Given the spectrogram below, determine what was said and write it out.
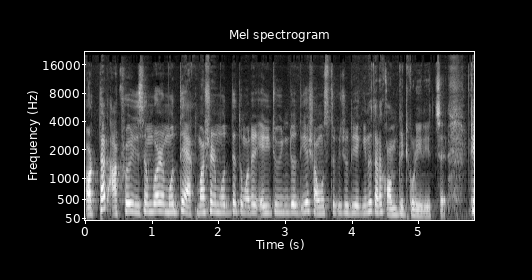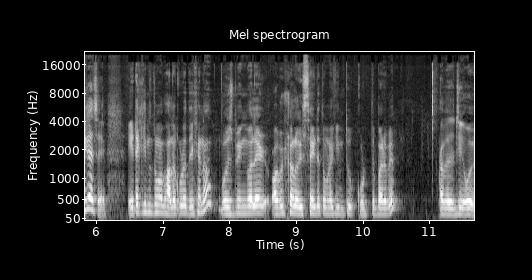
অর্থাৎ আঠেরোই ডিসেম্বরের মধ্যে এক মাসের মধ্যে তোমাদের এডিট উইন্ডো দিয়ে সমস্ত কিছু দিয়ে কিন্তু তারা কমপ্লিট করিয়ে দিচ্ছে। ঠিক আছে? এটা কিন্তু তোমরা ভালো করে দেখে নাও। ওয়েস্ট বেঙ্গলের অফিসিয়াল ওয়েবসাইটে তোমরা কিন্তু করতে পারবে। যে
